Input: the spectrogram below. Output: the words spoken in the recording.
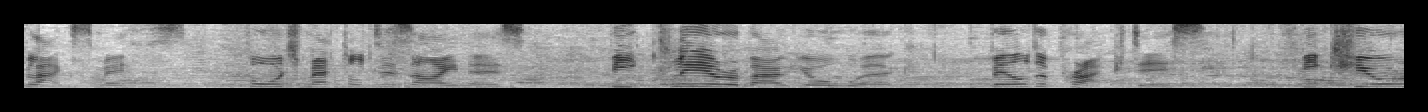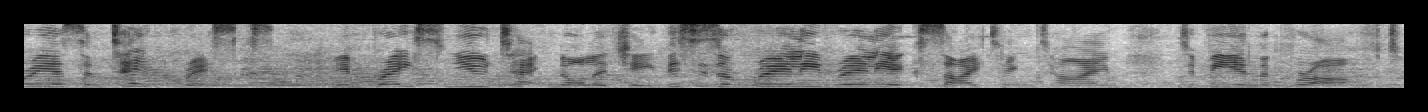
Blacksmiths, forge metal designers, be clear about your work, build a practice, be curious and take risks, embrace new technology. This is a really, really exciting time to be in the craft.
